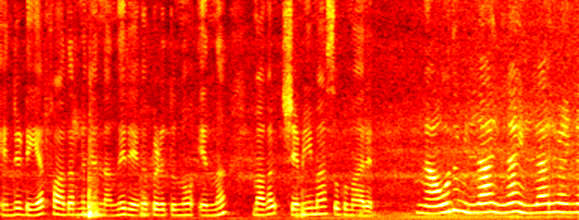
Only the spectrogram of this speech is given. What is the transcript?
എന്റെ ഡിയർ ഫാദറിന് ഞാൻ നന്ദി രേഖപ്പെടുത്തുന്നു എന്ന് മകൾ ഷമീമ സുകുമാരൻ. നൗദുമില്ല ഇന്ന ഇല്ലാഹി ഇന്ന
